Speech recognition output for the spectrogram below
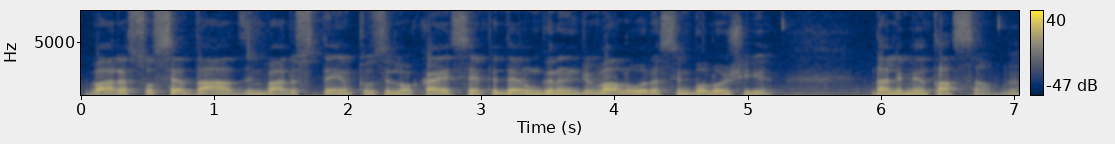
Várias sociedades em vários tempos e locais sempre deram um grande valor à simbologia da alimentação. Né?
